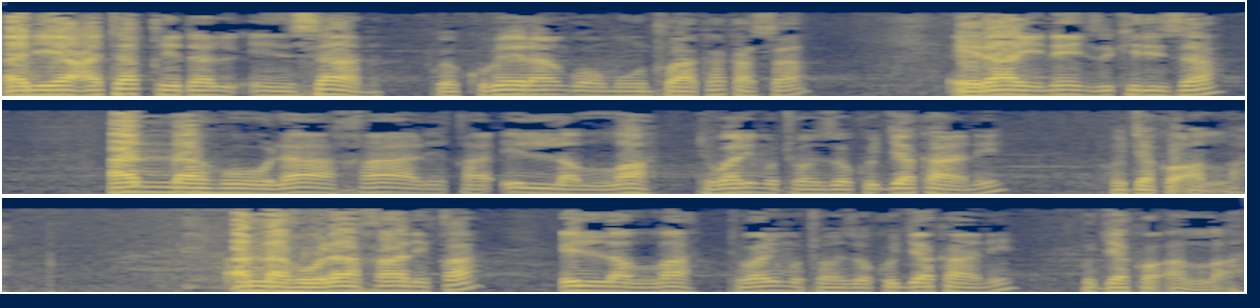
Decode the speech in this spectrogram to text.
An yactaqida al insan kwe kubeera ng'omuntu akakasa era ayina enzikiriza annahu la khaliqa illa allah. Tewali mutonzi okugjako ani okujjako allah. Annahu la khaliqa illa allah. Tewali mutonzi okugjako ani okujjako allah.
